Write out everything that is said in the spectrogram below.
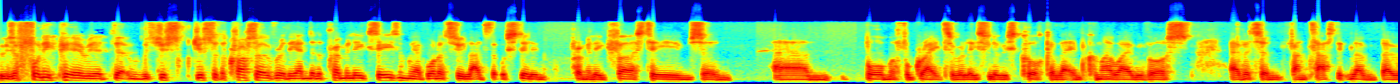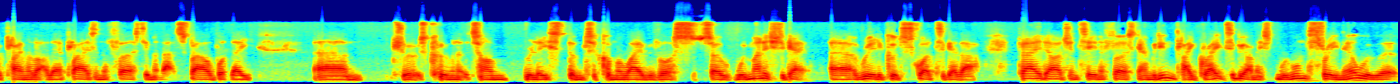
it was a funny period that was just just at the crossover at the end of the Premier League season. We had one or two lads that were still in Premier League first teams, and um, Bournemouth were great to release Lewis Cook and let him come away with us. Everton, fantastic. They were playing a lot of their players in the first team at that spell, but they, um, sure it was Koeman at the time, released them to come away with us. So we managed to get uh, a really good squad together. Played Argentina first game. We didn't play great, to be honest. We won 3 0. We were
